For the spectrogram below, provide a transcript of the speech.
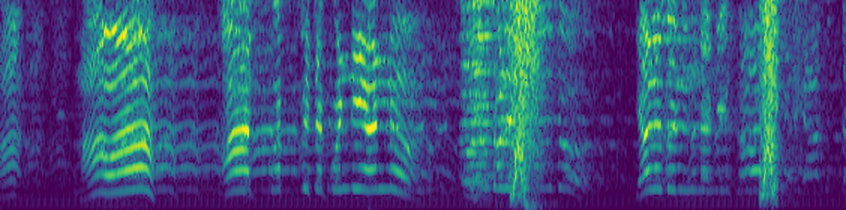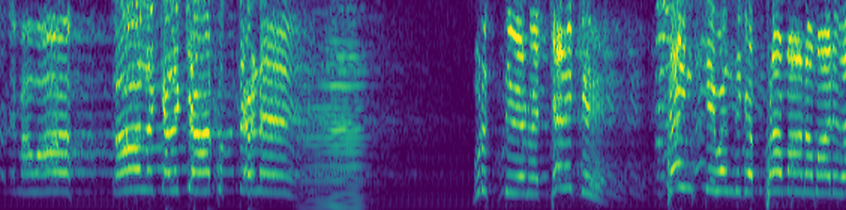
ಮಾ- ಮಾವ ಆ ಕಪ್ಪಿದ ಕುಂಡಿ ಹಣ್ಣು ಎಳೆದು ನಿನ್ನ ನಿನ್ನ ಕಾಲ ಕೆಳಗೆ ಮಾವ ಕಾಲ ಕೆಳಕ್ಕೆ ಹಾಕುತ್ತೇನೆ ಮೃತ್ಯುವೇನು ಎಚ್ಚರಿಕೆ ಸಂಖ್ಯೆ ಒಂದಿಗೆ ಪ್ರಮಾಣ ಮಾಡಿದ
